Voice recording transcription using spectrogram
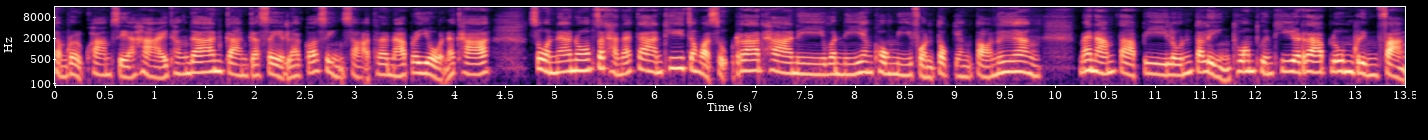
สำรวจความเสียหายทั้งด้านการเกษตร และก็สิ่งสาธารณประโยชน์นะคะ ส่วนแนวโน้มสถานการณ์ที่จังหวัดสุราษฎร์ธานี วันนี้ยังคงมีฝนตกอย่างต่อเนื่อง แม่น้ำตาปีล้นตลิ่งท่วมพื้นที่ราบลุ่มริมฝั่ง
